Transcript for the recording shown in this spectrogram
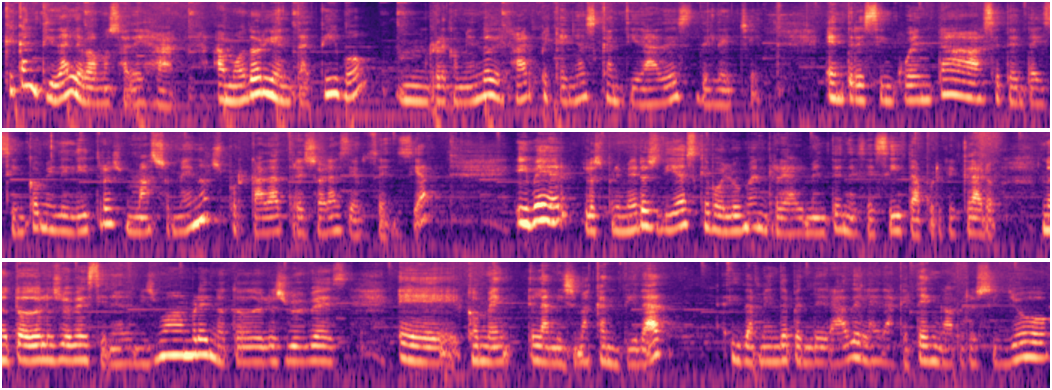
¿Qué cantidad le vamos a dejar? A modo orientativo, mm, recomiendo dejar pequeñas cantidades de leche, entre 50 a 75 mililitros más o menos por cada 3 horas de ausencia y ver los primeros días qué volumen realmente necesita, porque claro, no todos los bebés tienen el mismo hambre, no todos los bebés eh, comen la misma cantidad y también dependerá de la edad que tenga, pero si yo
